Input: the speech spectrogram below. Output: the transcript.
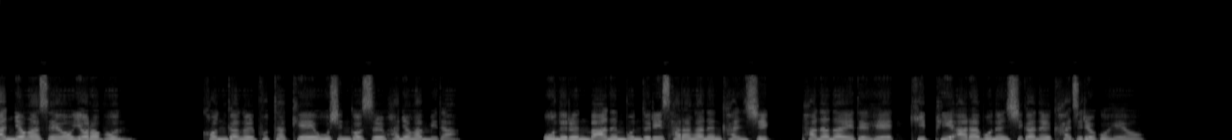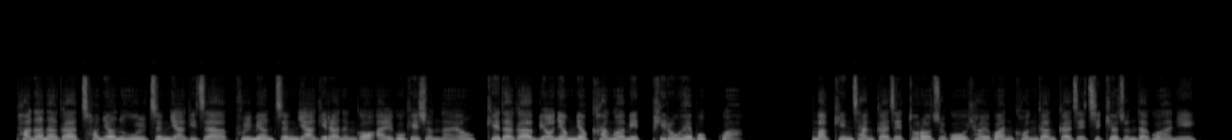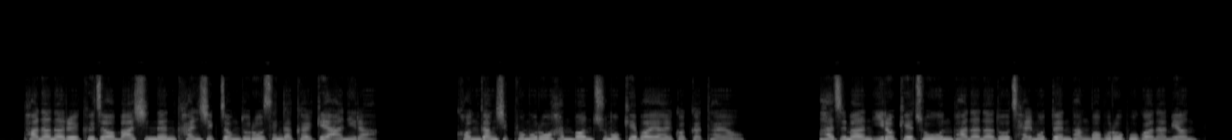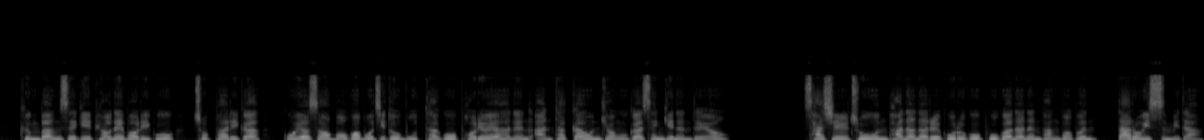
안녕하세요, 여러분. 건강을 부탁해 오신 것을 환영합니다. 오늘은 많은 분들이 사랑하는 간식, 바나나에 대해 깊이 알아보는 시간을 가지려고 해요. 바나나가 천연 우울증 약이자 불면증 약이라는 거 알고 계셨나요? 게다가 면역력 강화 및 피로 회복과 막힌 장까지 뚫어주고 혈관 건강까지 지켜준다고 하니 바나나를 그저 맛있는 간식 정도로 생각할 게 아니라 건강식품으로 한번 주목해봐야 할 것 같아요. 하지만 이렇게 좋은 바나나도 잘못된 방법으로 보관하면 금방 색이 변해버리고 초파리가 꼬여서 먹어보지도 못하고 버려야 하는 안타까운 경우가 생기는데요. 사실 좋은 바나나를 고르고 보관하는 방법은 따로 있습니다.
